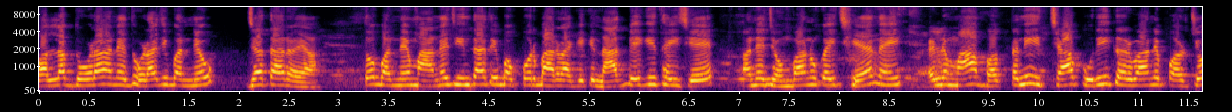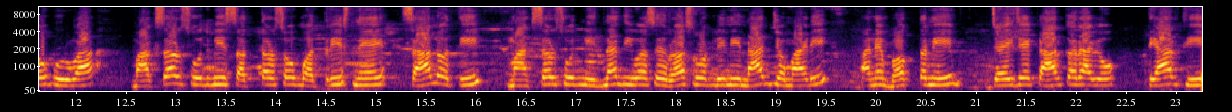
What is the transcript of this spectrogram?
વલ્લભ ધોળા અને ધોળાજી બંને જતા રહ્યા. તો બંને માને ચિંતાથી બપોર બાર વાગે કે નાત ભેગી થઈ છે અને જમવાનું કંઈ છે નહીં, એટલે મા ભક્તની ઈચ્છા પૂરી કરવા અને પરચો પૂરવા માગસર સુદ બી સત્તરસો બત્રીસને સાલ હતી. માગસર સુદ બીજના દિવસે રસ રોટલીની નાદ જમાડી અને ભક્તની જય જયકાર કરાવ્યો. ત્યારથી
